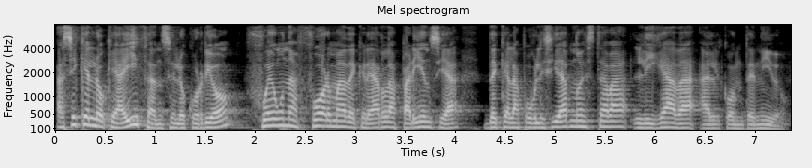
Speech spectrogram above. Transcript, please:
Así que lo que a Ethan se le ocurrió fue una forma de crear la apariencia de que la publicidad no estaba ligada al contenido.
